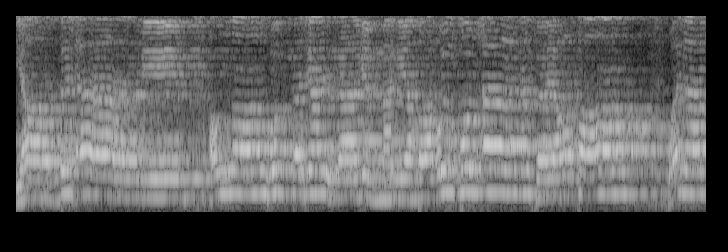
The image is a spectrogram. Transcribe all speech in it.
يا رب العالمين. اللهم اجعلنا ممن يقرأ القرآن فيرقى. ولا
